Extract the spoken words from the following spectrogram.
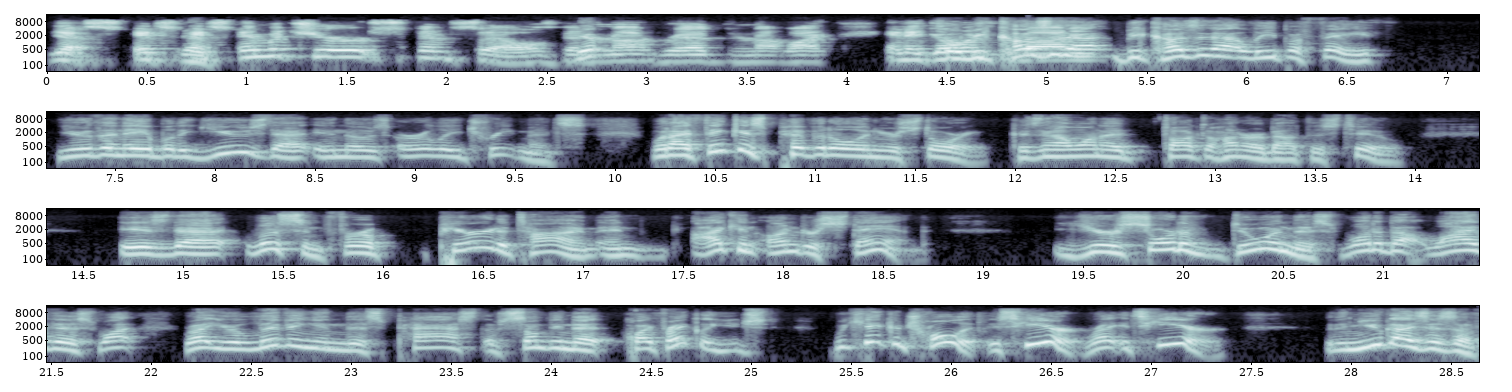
Yes, it's yes. it's immature stem cells that yep. are not red, they're not white, and they go so because of that because of that leap of faith. You're then able to use that in those early treatments. What I think is pivotal in your story, because then I want to talk to Hunter about this too, is that listen for a period of time, and I can understand you're sort of doing this. What about why this? What right? You're living in this past of something that, quite frankly, you just we can't control it. It's here, right? It's here. But then you guys as a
